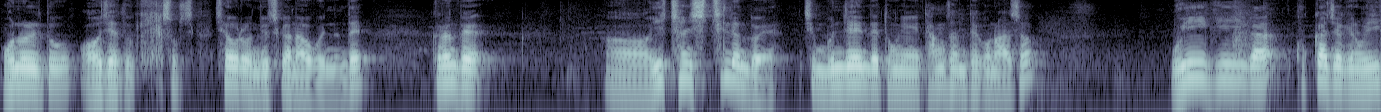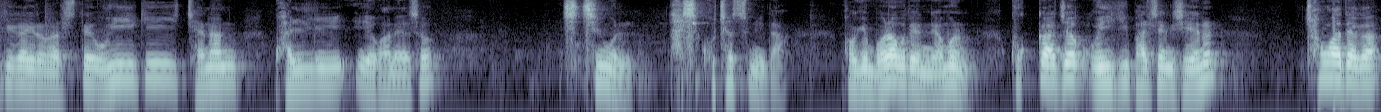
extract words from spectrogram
오늘도 어제도 계속 세월호 뉴스가 나오고 있는데 그런데 어, 2017년도에 지금 문재인 대통령이 당선되고 나서 위기가 국가적인 위기가 일어났을 때 위기 재난 관리에 관해서 지침을 다시 고쳤습니다. 거기에 뭐라고 됐냐면 국가적 위기 발생 시에는 청와대가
